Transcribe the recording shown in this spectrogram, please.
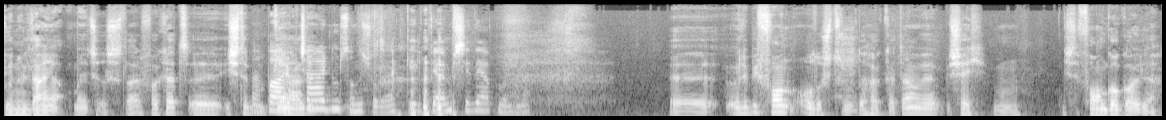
gönülden yapmaya çalıştılar. Fakat e, işte Ben bu bağırıp genelde çağırdım sonuç olarak gelip yani bir şey de yapmadım ben. e, öyle bir fon oluşturuldu hakikaten ve şey işte fon gogoyla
